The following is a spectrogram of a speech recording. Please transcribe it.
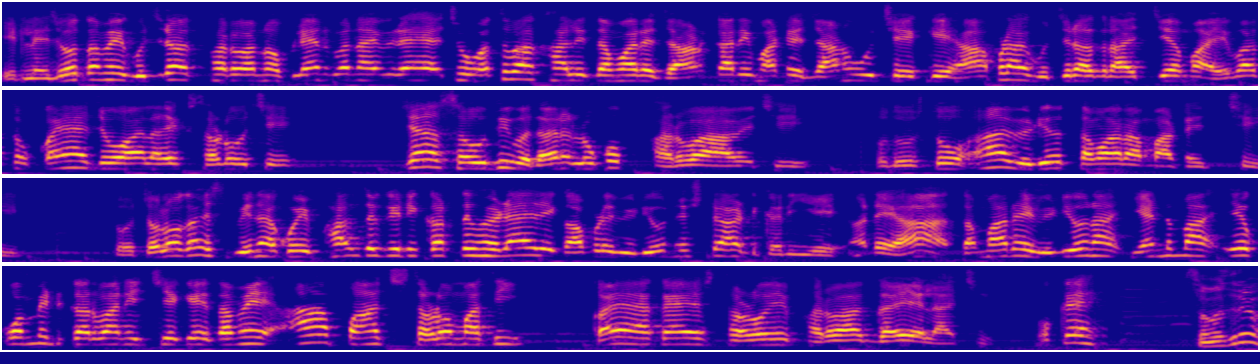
એટલે જો તમે ગુજરાત ફરવાનો પ્લાન બનાવી રહ્યા છો, અથવા ખાલી તમારે જાણકારી માટે જાણવું છે કે આપણા ગુજરાત રાજ્યમાં એવા તો કયા જોવાલાયક સ્થળો છે, જ્યાં સૌથી વધારે લોકો ફરવા આવે છે, તો દોસ્તો, આ વીડિયો તમારા માટે જ છે. તો ચલો ગાઈસ વિના કોઈ ફાલતુગીરી કરતી હોય ડાયરેક્ટ આપણે વિડીયોને સ્ટાર્ટ કરીએ. અને હા તમારે વિડીયોના એન્ડમાં એ કોમેન્ટ કરવાની છે કે તમે આ પાંચ સ્થળોમાંથી કયા કયા સ્થળોએ ફરવા ગયેલા છે. ઓકે સમજ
